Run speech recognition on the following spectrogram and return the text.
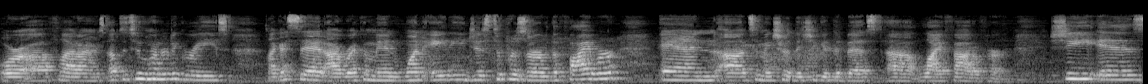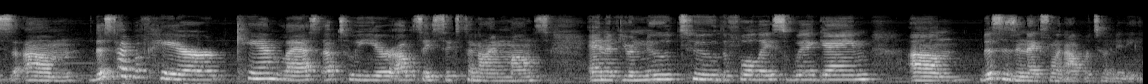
or uh, flat irons up to 200 degrees. Like I said, I recommend 180 just to preserve the fiber and uh, to make sure that you get the best uh, life out of her. She is, um, this type of hair can last up to a year, I would say six to nine months. And if you're new to the full lace wig game, um, this is an excellent opportunity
